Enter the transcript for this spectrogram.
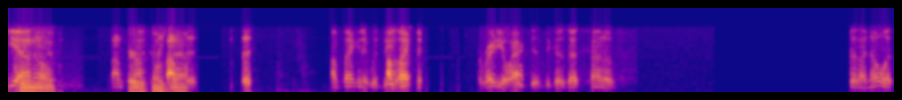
Yeah, I cleaning know. it- I'm, I'm it comes thinking down. that, that I'm thinking it would be like radioactive because that's kind of because I know it,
